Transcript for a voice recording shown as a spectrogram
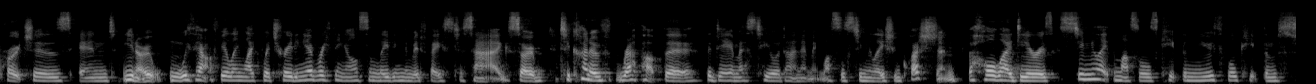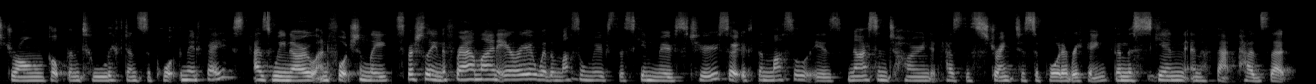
approaches and, you know, without feeling like we're treating everything else and leaving the mid-face to sag. So to kind of wrap up the, the DMST or dynamic muscle stimulation question, the whole idea is stimulate the muscles, keep them youthful, keep them strong, help them to lift and support the mid-face. As we know, unfortunately, especially in the frown line area where the muscle moves, the skin moves too. So if the muscle is nice and toned, it has the strength to support everything, then the skin and the fat pads that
